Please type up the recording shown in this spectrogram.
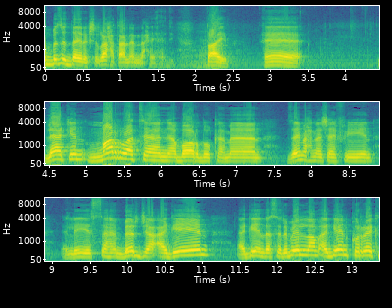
opposite direction راحت على الناحية هذه. طيب آه لكن مرة تانية برضو كمان زي ما إحنا شايفين اللي هي السهم بيرجع again again the cerebellum again correct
